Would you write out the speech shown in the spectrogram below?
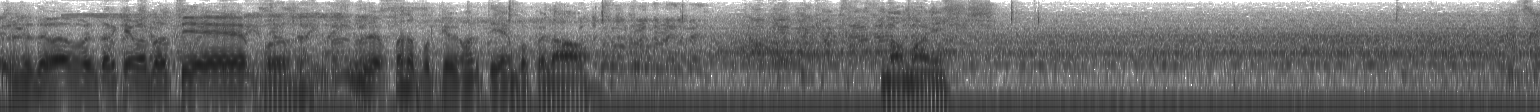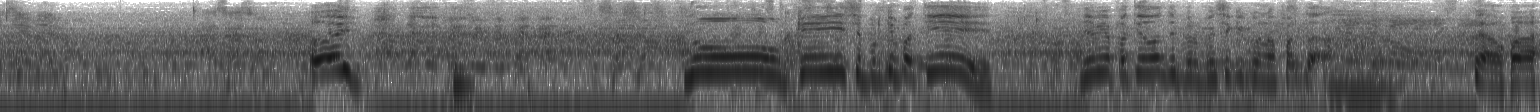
No te vas a estar quemando tiempo. Se pasa por quemar tiempo, pelado. Vamos ahí. ¡Ay! No, ¿qué hice? ¿Por qué pateé? Ya había pateado antes, pero pensé que con la falta. Ah,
